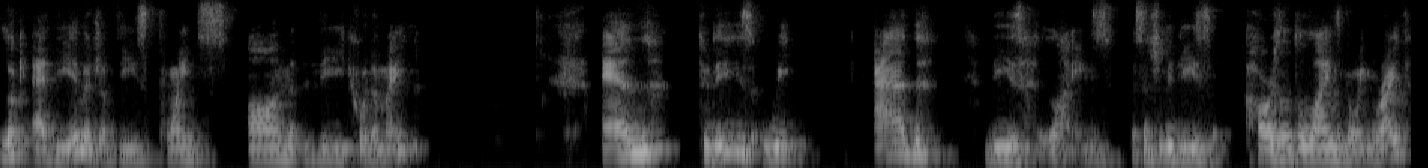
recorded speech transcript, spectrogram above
look at the image of these points on the codomain. And to these, we add these lines, essentially these horizontal lines going right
